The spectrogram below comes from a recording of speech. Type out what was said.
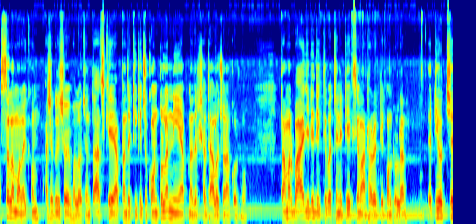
আসসালামু আলাইকুম। আশা করি সবাই ভালো আছেন। তো আজকে আপনাদেরকে কিছু কন্ট্রোলার নিয়ে আপনাদের সাথে আলোচনা করব। তো আমার বায়ে যেটি দেখতে পাচ্ছেন, এটি এক্সএম আঠারো একটি কন্ট্রোলার এটি হচ্ছে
